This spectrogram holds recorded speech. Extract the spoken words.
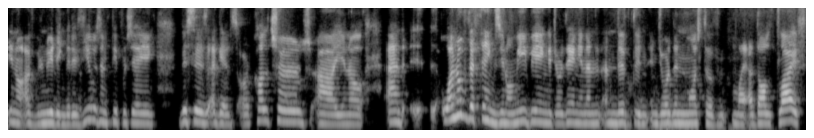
you know, I've been reading the reviews and people saying this is against our culture, uh, you know, and uh, one of the things, you know, me being a Jordanian and, and lived in, in Jordan most of my adult life,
